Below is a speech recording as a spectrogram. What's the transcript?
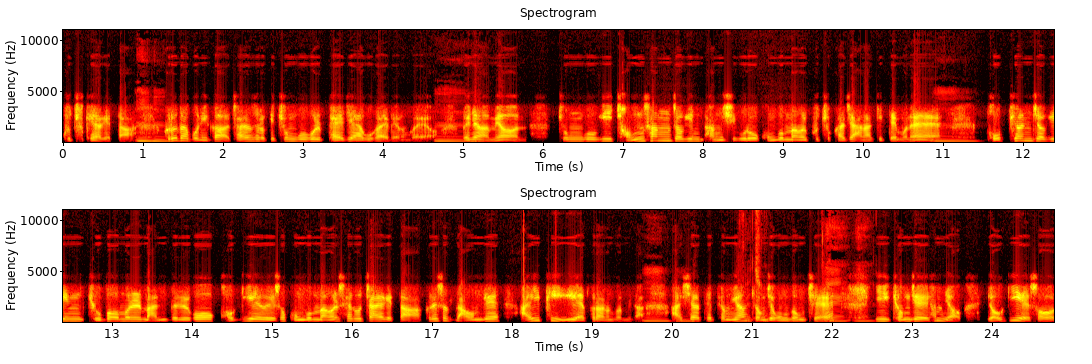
구축해야겠다. 음. 그러다 보니까 자연스럽게 중국을 배제하고 가야 되는 거예요. 음. 왜냐하면 중국이 정상적인 방식으로 공급망을 구축하지 않았기 때문에 음. 보편적인 규범을 만들고 거기에 의해서 공급망을 새로 짜야겠다. 그래서 나온 게 IPEF라는 겁니다. 음. 아시아 태평양 그렇죠. 경제 공동체 네, 네. 이 경제 협력 여기에서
